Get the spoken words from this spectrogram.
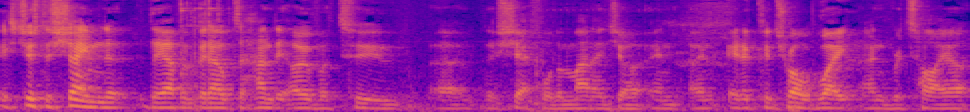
It's just a shame that they haven't been able to hand it over to uh, the chef or the manager in, in, in a controlled way and retire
